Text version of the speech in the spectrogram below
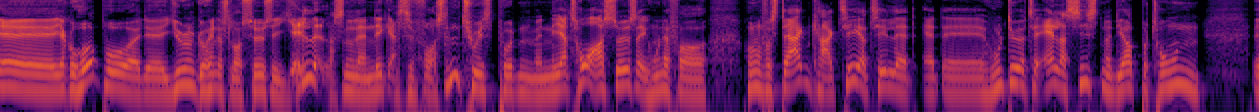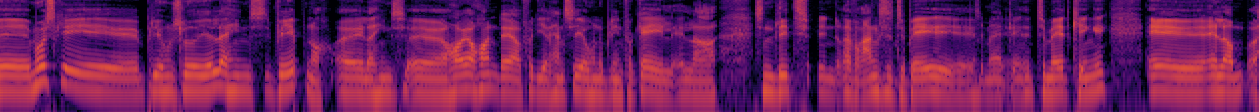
Øh, jeg kunne håbe på, at øh, Euron går hen og slår Cersei ihjel, eller sådan noget, ikke? Altså får sådan en twist på den, men jeg tror også, Cersei, hun er for, hun er for stærk en karakter til, at, at øh, hun dør til allersidst, når de er oppe på tronen. Øh, måske bliver hun slået ihjel af hendes væbner, øh, eller hendes øh, højre hånd der, fordi at han ser, at hun er blevet for gal, eller sådan lidt en reference tilbage øh, Til Mad King. Øh, til Mad King ikke? Øh, eller... Øh,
